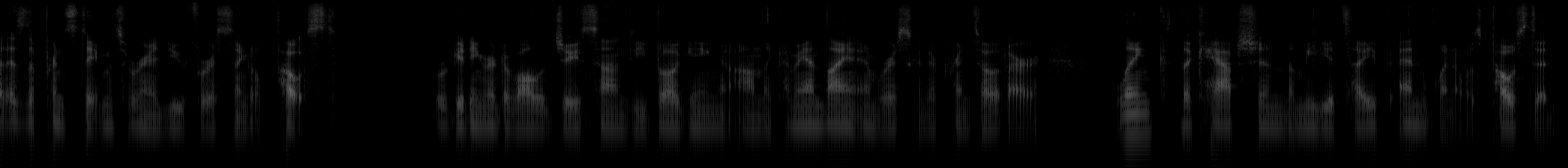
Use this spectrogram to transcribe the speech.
That is the print statements we're going to do for a single post. We're getting rid of all the JSON debugging on the command line and we're just going to print out our link, the caption, the media type, and when it was posted.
